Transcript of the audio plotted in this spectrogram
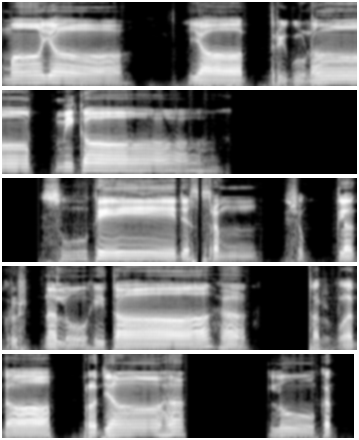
माया या त्रिगुणात्मिका सूतेजस्रम् शुक्लकृष्णलोहिताः सर्वदा प्रजाः लोकत्रयमहागेहे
